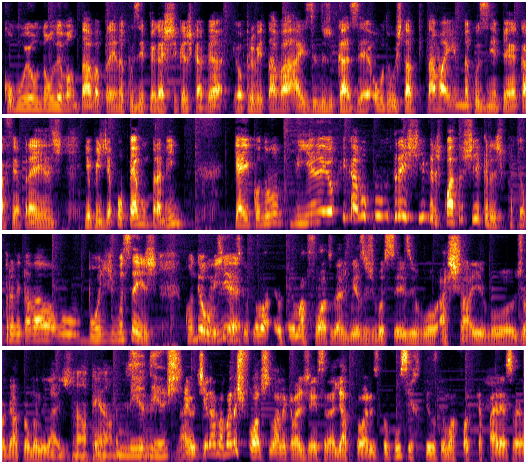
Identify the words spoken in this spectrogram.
como eu não levantava pra ir na cozinha pegar xícaras de café, eu aproveitava as idas do Casé ou do Gustavo que tava indo na cozinha pegar café pra eles. E eu pedia, pô, pega um pra mim. Que aí quando eu vinha, eu ficava com três xícaras, quatro xícaras, porque eu aproveitava o bonde de vocês. Quando eu certeza ia. que Eu tenho, uma, eu tenho uma foto das mesas de vocês e eu vou achar e vou jogar pra humanidade. Não, tem não. não é Meu possível. Deus. Ah, eu tirava várias fotos lá naquela agência, né, aleatórias. Então com certeza tem uma foto que aparece. ah,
